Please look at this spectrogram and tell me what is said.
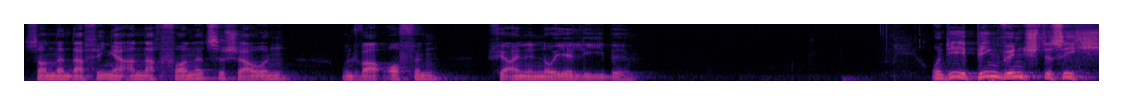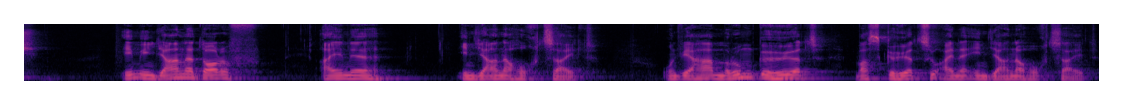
sondern da fing er an, nach vorne zu schauen und war offen für eine neue Liebe. Und die Iping wünschte sich im Indianerdorf eine Indianerhochzeit. Und wir haben rumgehört, was gehört zu einer Indianerhochzeit.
